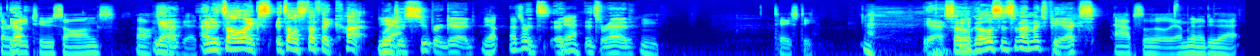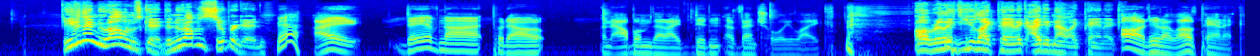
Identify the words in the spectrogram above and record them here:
Yep. 32 songs. Oh, Yeah. so good. And it's all like it's all stuff they cut, which Yeah. is super good. Yep, that's a, It's it, yeah, it's red. Hmm. tasty. Yeah, so go listen to some MXPX. Absolutely, I'm gonna do that. Even their new album's good. The new album's super good. Yeah, I they have not put out an album that I didn't eventually like. Oh, really? Do you like Panic? I did not like Panic. oh, dude, I love Panic.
